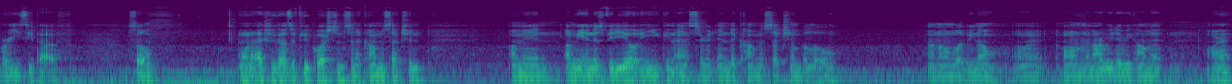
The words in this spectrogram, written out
or easy path. So I want to ask you guys a few questions in the comment section. I mean, I mean in this video, and you can answer it in the comment section below and um, let me know. All right. Um, and I'll read every comment. All right.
